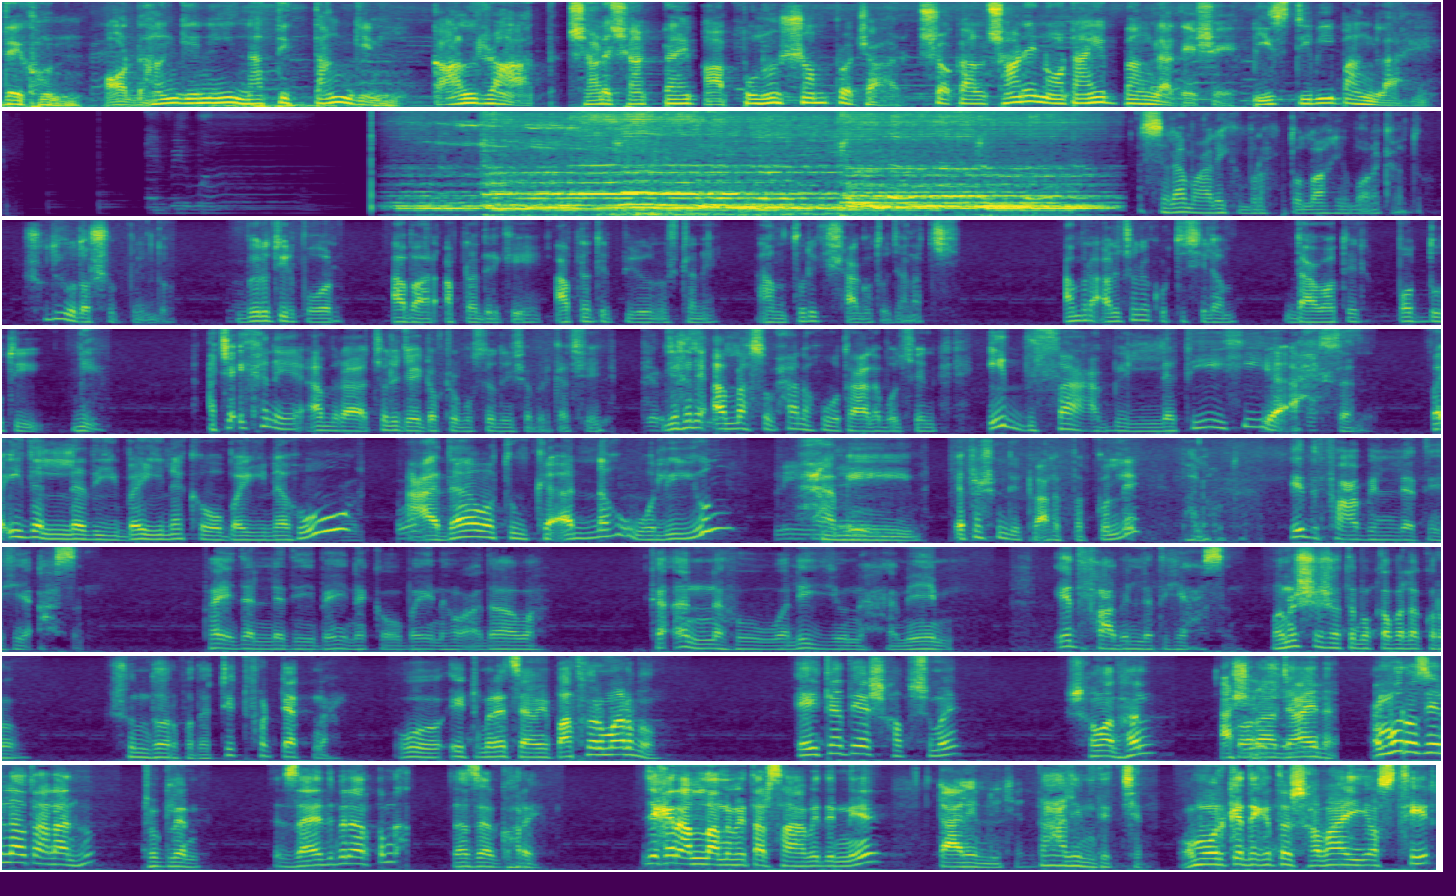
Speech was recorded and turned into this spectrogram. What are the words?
দেখুন, অর্ধাঙ্গিনী, নাতিত্বাঙ্গিনী, কাল রাত সাড়ে সাতটায় আপ পুনঃ সম্প্রচার সকাল সাড়ে নটায় বাংলাদেশে। পিস টিভি বাংলায়। আসসালামু আলাইকুম রহমতুল্লাহ বরাকাত শুধুও দর্শকবৃন্দ, বিরতির পর আবার আপনাদেরকে আপনাদের প্রিয় অনুষ্ঠানে আন্তরিক স্বাগত জানাচ্ছি। আমরা আলোচনা করতেছিলাম দাওয়াতের পদ্ধতি নিয়ে। আচ্ছা এখানে আমরা চলে যাই ডক্টর মুসলিউদ্দিন সাহেবের কাছে যেখানে আল্লাহ সুবহানাহু ওয়া তাআলা বলছেন ইদফা বিল্লাতি হিয়া আহসান فإذا الذي بينك وبينه عداوة كأنه ولي হামিম এ প্রসঙ্গে একটু আলোকপাত করলে ভালো হতো ادفع بالتي هي أحسن فإذا الذي بينك وبينه عداوة كأنه ولي حميم ادفع بالتي هي أحسن মানুষের সাথে মোকাবেলা করো সুন্দর পদে টিট ফর ট্যাট না ও ইট মেরেছে আমি পাথর মারবো। এইটা দিয়ে সবসময় সমাধান করা যায় না। অমর রাজিয়াল্লাহ তালানহু ঢুকলেন জায়দ বিন আরকম রাজার ঘরে যেখানে আল্লাহ নবী তার সাহাবিদের নিয়ে তালিম দিচ্ছেন। তালিম দিচ্ছেন। ওমরকে দেখে তো সবাই অস্থির।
